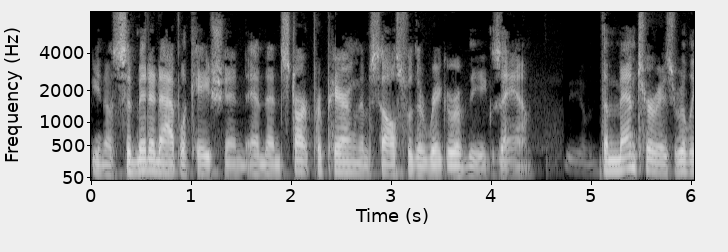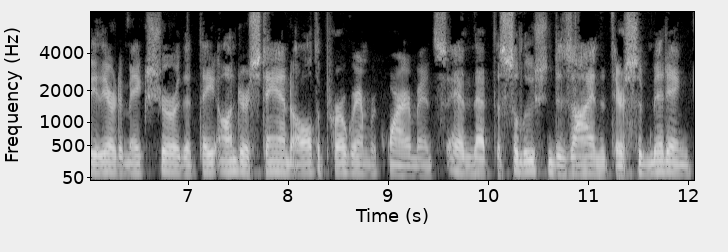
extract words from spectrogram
you know submit an application and then start preparing themselves for the rigor of the exam the mentor is really there to make sure that they understand all the program requirements and that the solution design that they're submitting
